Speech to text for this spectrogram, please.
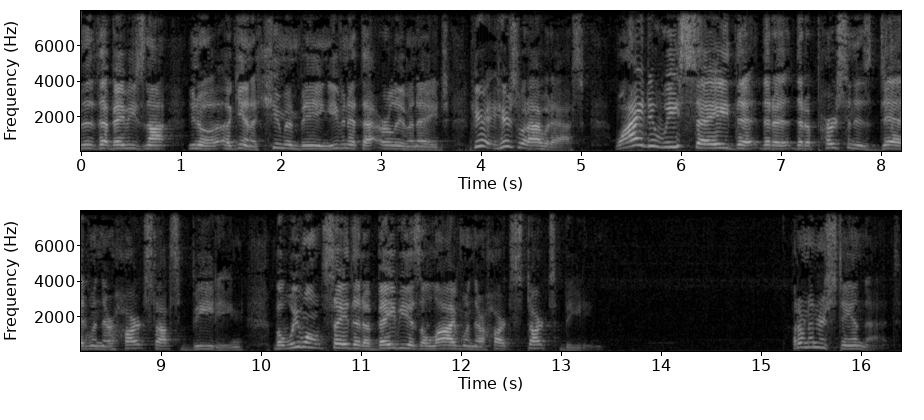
That that baby's not, you know, again, a human being, even at that early of an age. Here, here's what I would ask. Why do we say that, that, a, that a person is dead when their heart stops beating, but we won't say that a baby is alive when their heart starts beating? I don't understand that.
